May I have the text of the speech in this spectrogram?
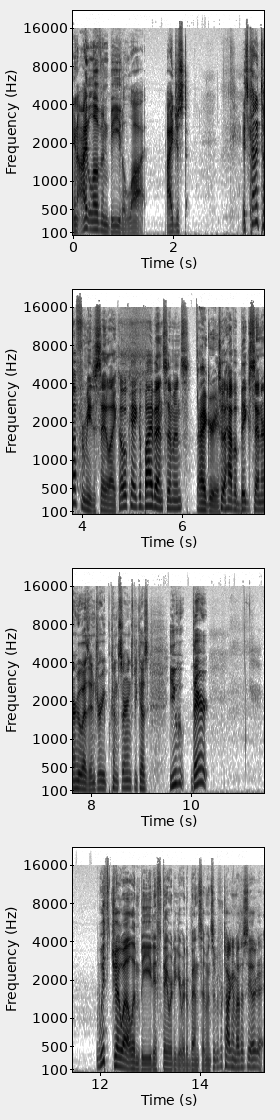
and I love Embiid a lot. I just it's kind of tough for me to say like, okay, goodbye Ben Simmons I agree. to have a big center who has injury concerns because you they're with Joel Embiid if they were to get rid of Ben Simmons. We were talking about this the other day.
